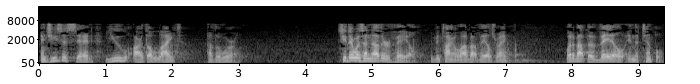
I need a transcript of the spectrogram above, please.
And Jesus said, You are the light of the world. See, there was another veil. We've been talking a lot about veils, right? What about the veil in the temple?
